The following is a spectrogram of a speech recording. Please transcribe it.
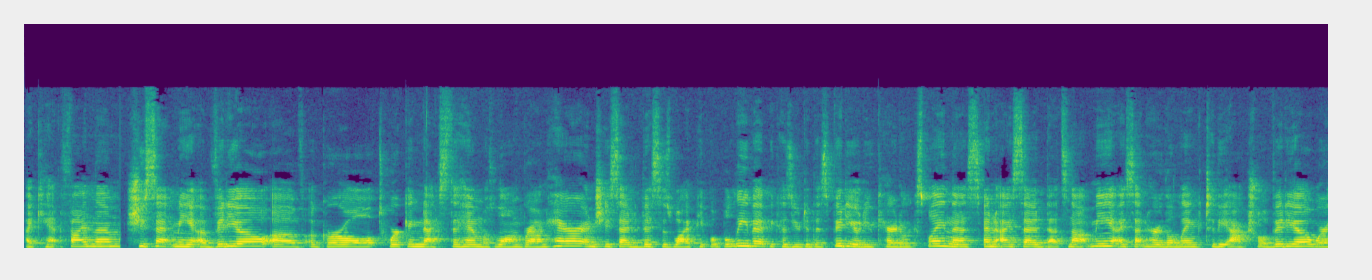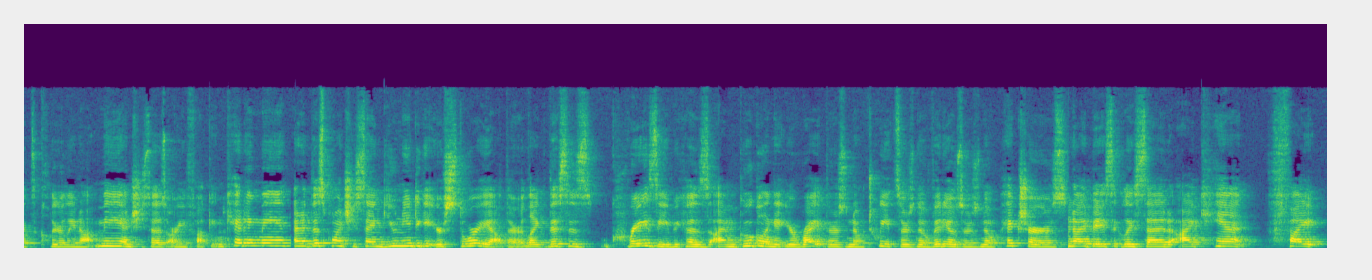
I can't find them. She sent me a video of a girl twerking next to him with long brown hair and she said, this is why people believe it because you did this video. Do you care to explain this? And I said, that's not me. I sent her the link to the actual video where it's clearly not me and she says, are you fucking kidding me? And at this point she's saying, you need to get your story out there. Like this is crazy because I'm Googling it. You're right. There's no tweets, there's no videos, there's no pictures. And I basically said, I can't fight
